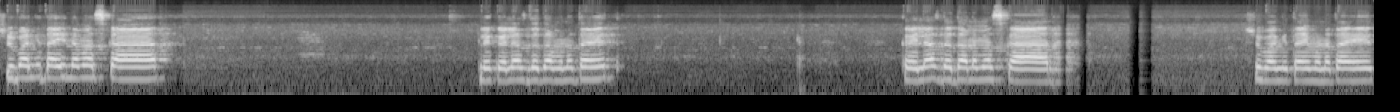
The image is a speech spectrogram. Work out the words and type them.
शुभांगी ताई नमस्कार. आपले कैलास दादा म्हणत आहेत. कैलास दादा नमस्कार. शुभांगीताई म्हणत आहेत.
